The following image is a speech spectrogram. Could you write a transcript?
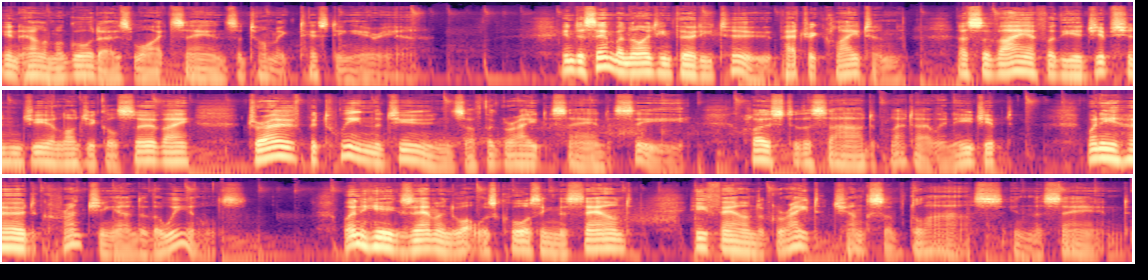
in Alamogordo's White Sands atomic testing area. In December 1932, Patrick Clayton, a surveyor for the Egyptian Geological Survey, drove between the dunes of the Great Sand Sea, close to the Saad Plateau in Egypt, when he heard crunching under the wheels. When he examined what was causing the sound, he found great chunks of glass in the sand.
